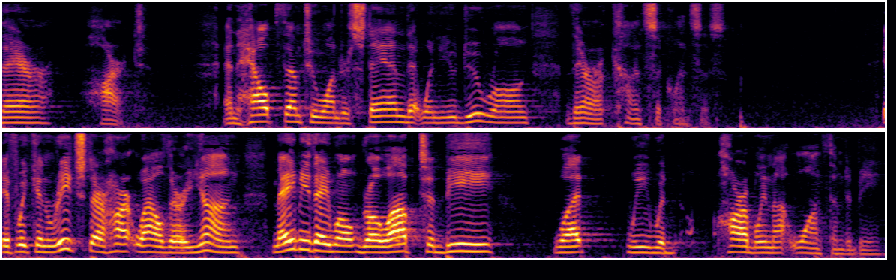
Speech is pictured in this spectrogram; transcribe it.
their heart and help them to understand that when you do wrong, there are consequences. If we can reach their heart while they're young, maybe they won't grow up to be what we would horribly not want them to be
